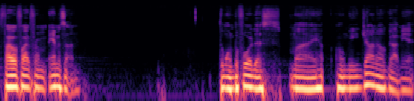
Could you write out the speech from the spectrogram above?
505 from Amazon. The one before this, my homie Jono got me it.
